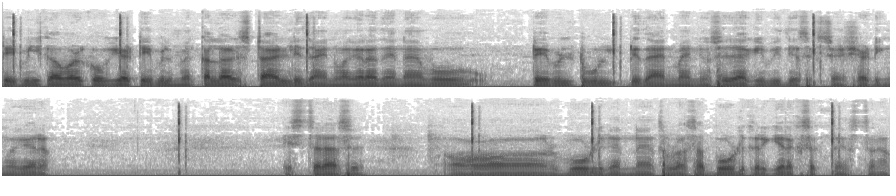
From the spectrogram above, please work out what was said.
टेबल का वर्क हो गया। टेबल में कलर स्टाइल डिज़ाइन वगैरह देना है। वो टेबल टूल डिज़ाइन मेन्यू से जाके भी दे सकते हैं शेडिंग वगैरह। इस तरह से। और बोल्ड करना है थोड़ा सा बोल्ड करके रख सकते हैं इस तरह।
